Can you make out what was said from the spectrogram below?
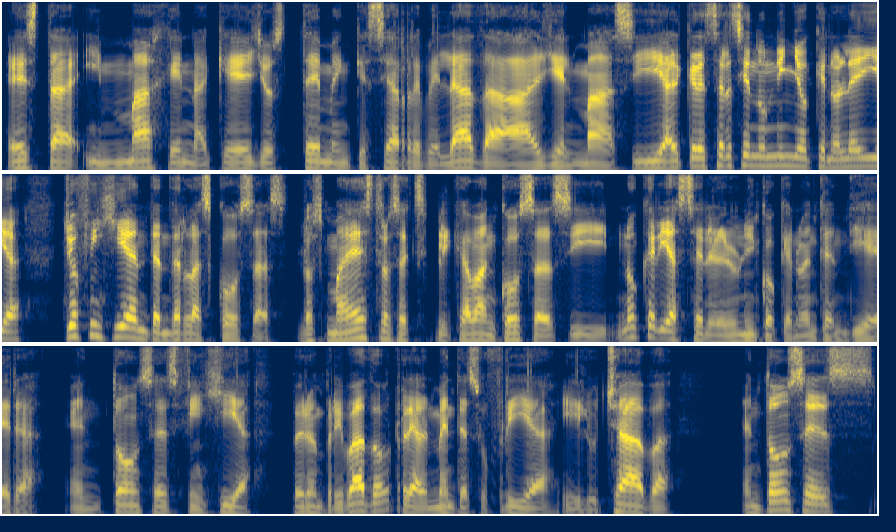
esta imagen a que ellos temen que sea revelada a alguien más. Y al crecer siendo un niño que no leía, yo fingía entender las cosas. Los maestros explicaban cosas y no quería ser el único que no entendiera. Entonces fingía, pero en privado realmente sufría y luchaba. Entonces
